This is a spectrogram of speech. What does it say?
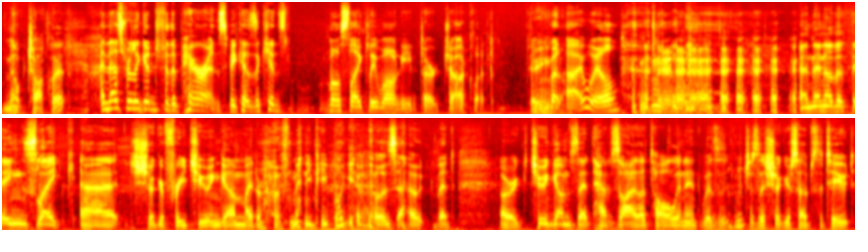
milk chocolate. And that's really good for the parents because the kids most likely won't eat dark chocolate. There you but go. I will. And then other things like uh, sugar-free chewing gum. I don't know if many people give those out, but or chewing gums that have xylitol in it, with, which is a sugar substitute.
